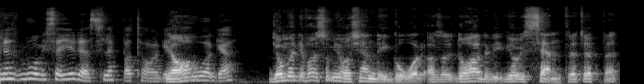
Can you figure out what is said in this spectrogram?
Men våga säger det, släppa taget. Mm. Ja. Våga. Ja, men det var som jag kände igår. Alltså, då hade vi, vi har ju centret öppet.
